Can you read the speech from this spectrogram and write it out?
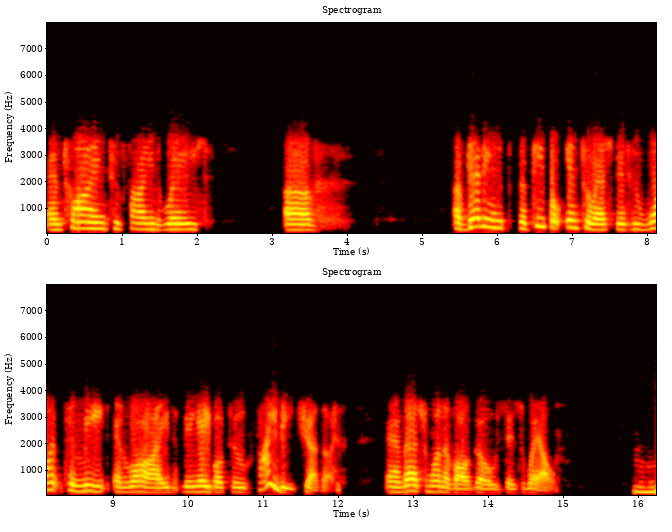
and trying to find ways of of getting the people interested who want to meet and ride being able to find each other. And that's one of our goals as well. Mm-hmm.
